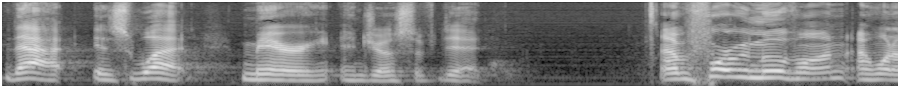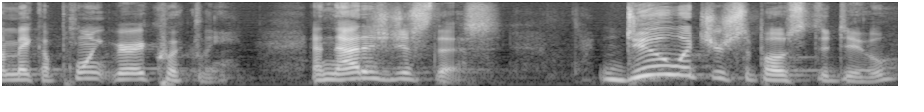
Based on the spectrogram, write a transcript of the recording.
that is what Mary and Joseph did. Now, before we move on, I want to make a point very quickly, and that is just this do what you're supposed to do.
